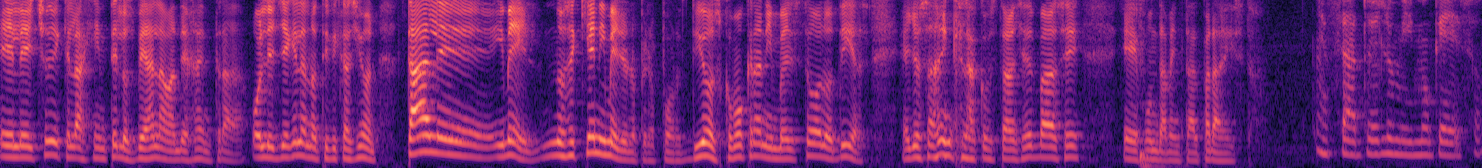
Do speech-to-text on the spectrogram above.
el hecho de que la gente los vea en la bandeja de entrada. O les llegue la notificación. Tal eh, email. No sé quién email. No, pero por Dios, ¿cómo crean emails todos los días? Ellos saben que la constancia es base eh, fundamental para esto. Exacto, es lo mismo que eso.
